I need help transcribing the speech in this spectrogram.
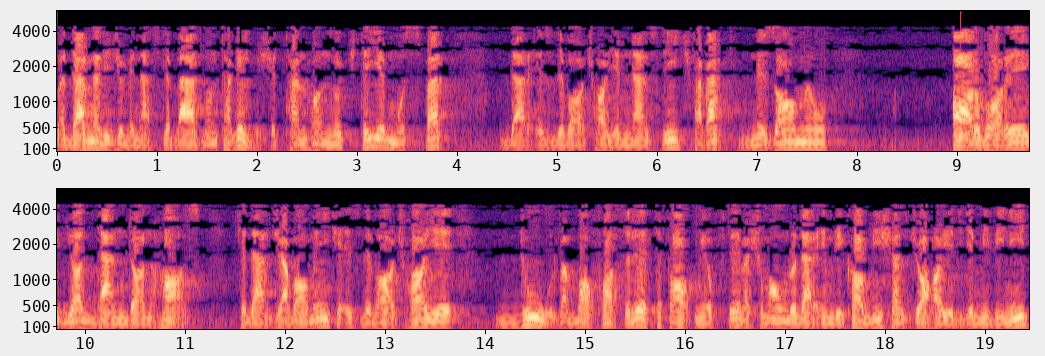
و در نتیجه به نسل بعد منتقل بشه. تنها نکته مثبت در ازدواج های نزدیک فقط نظام و آرواره یا دندان هاست که در جوامعی که ازدواج های دور و با فاصله اتفاق میفته و شما اون رو در امریکا بیش از جاهای دیگه می‌بینید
